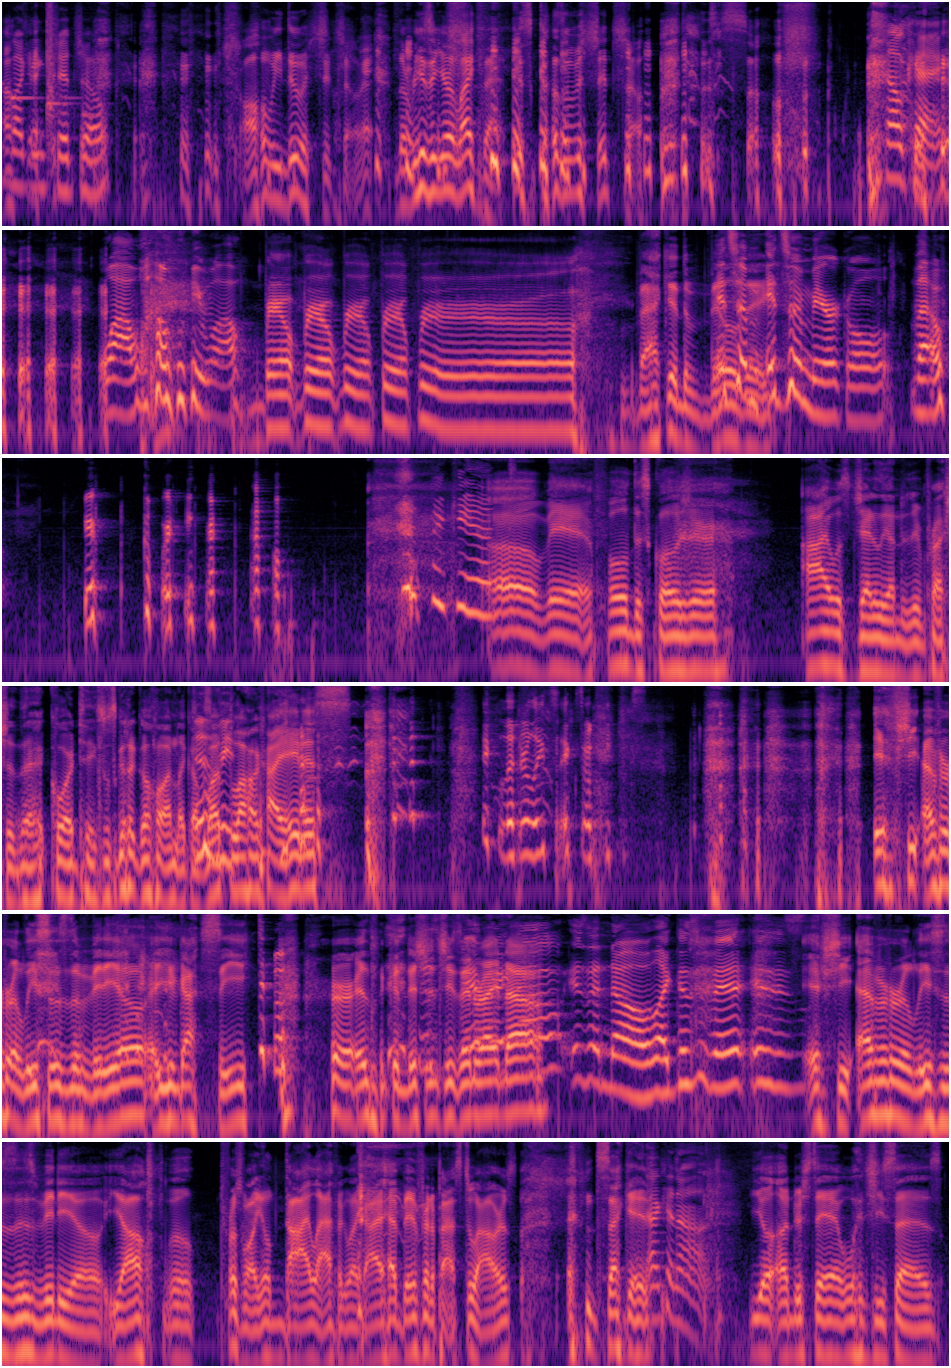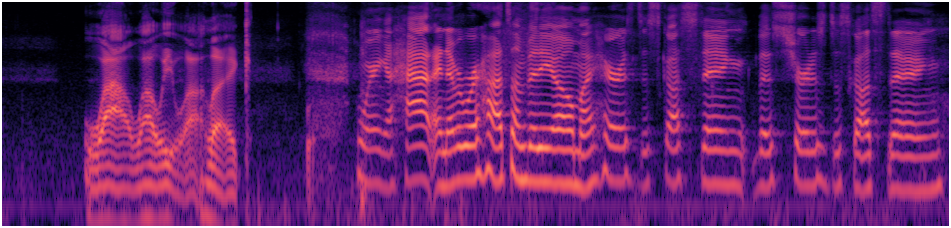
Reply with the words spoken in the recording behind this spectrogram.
a Okay. fucking shit show. All we do is shit show. Right? The reason you're like that is because of a shit show. so, Okay. wow, wow, wow. barrel, barrel, barrel, barrel, barrel. Back in the building. It's a it's a miracle that we're recording right now. I can't. oh man! Full disclosure. I was generally under the impression that Quarantines was going to go on like a Just month be- long hiatus. Literally six weeks. if she ever releases the video and you guys see her in the condition This she's in right, now, is a no. Like this fit is if she ever releases this video, y'all will first of all you'll die laughing like I have been for the past two hours, and second, I cannot. you'll understand when she says, "Wow, wow, we wow," like I'm wearing a hat. I never wear hats on video. My hair is disgusting. This shirt is disgusting.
